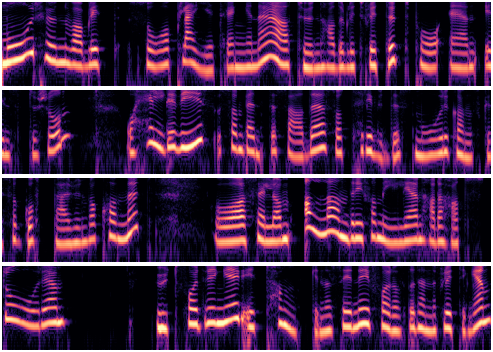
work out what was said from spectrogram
Mor hun var blitt så pleietrengende at hun hadde blitt flyttet på en institusjon. Og heldigvis, som Bente sa det, så trivdes mor ganske så godt der hun var kommet. Og selv om alle andre i familien hadde hatt store utfordringer i tankene sine i forhold til denne flyttingen,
